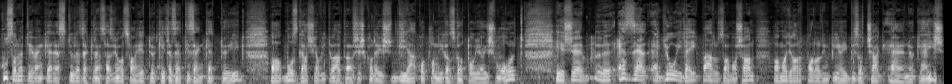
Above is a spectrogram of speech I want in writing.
25 éven keresztül, 1987-től 2012-ig a mozgásjavító általános iskola és diák igazgatója is volt, és ezzel egy jó ideig párhuzamosan a Magyar Paralimpiai Bizottság elnöke is.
